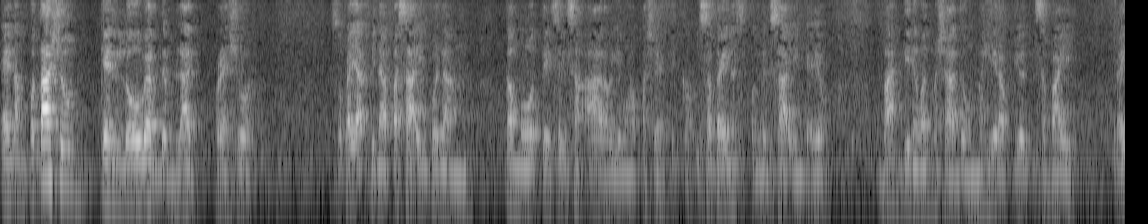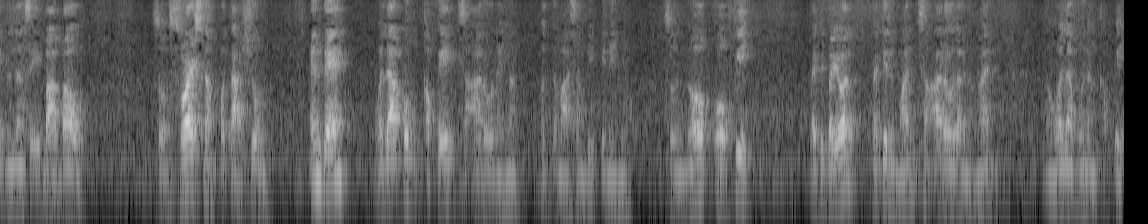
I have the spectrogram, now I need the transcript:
And ang potassium can lower the blood pressure. So kaya pinapasain ko ng kamote sa isang araw yung mga pasyente ko. Isabay na pag nagsaing kayo. Diba? Hindi naman masyadong mahirap yun isabay. Kahit doon lang sa ibabaw. So, source ng potassium. And then, wala pong kape sa araw na yon pag tumaas ang BP ninyo. So, no coffee. Pwede ba yon? Pwede naman. Isang araw lang naman. Na wala mo ng kape.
